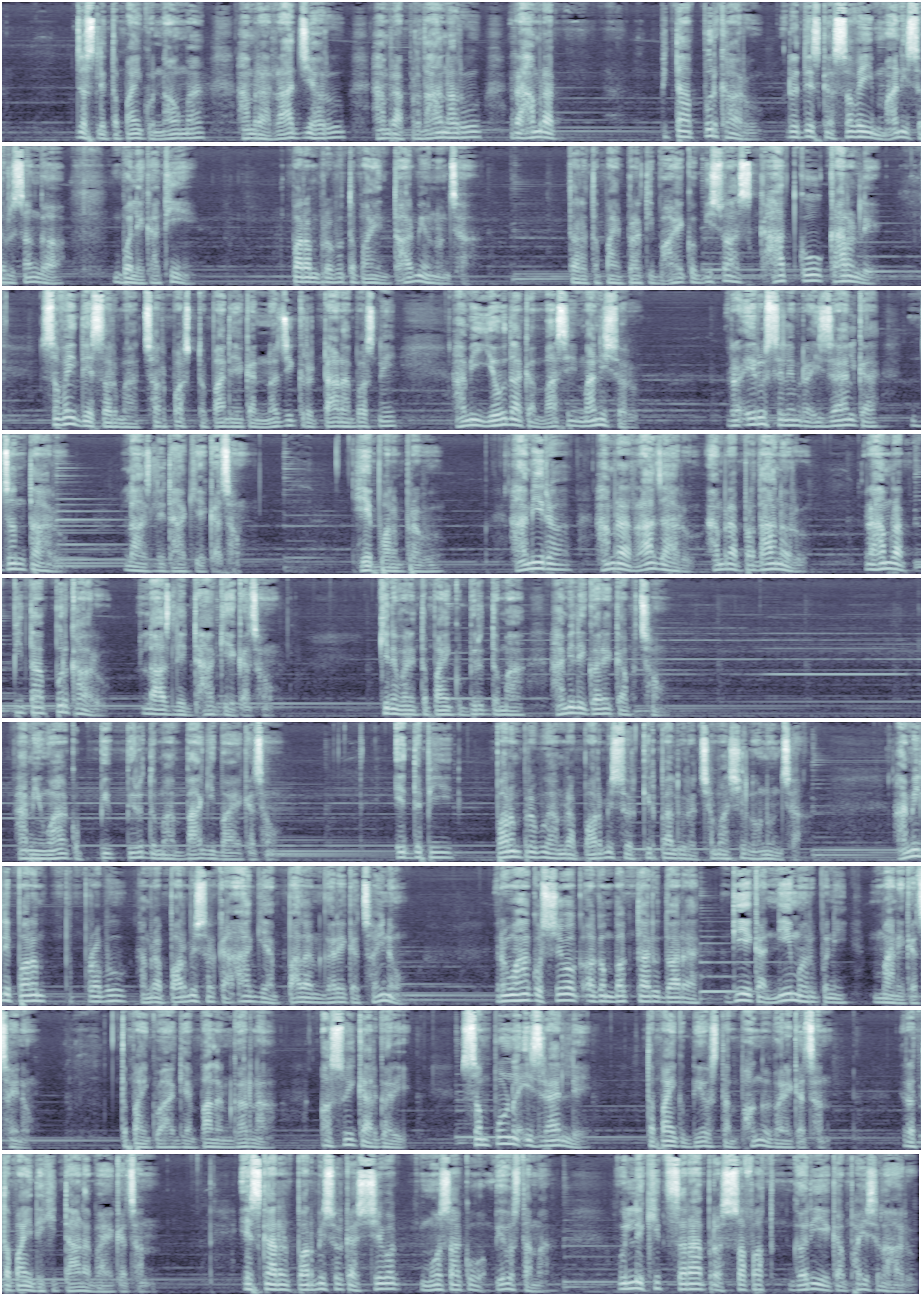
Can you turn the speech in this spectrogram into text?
जसले तपाईँको नाउँमा हाम्रा राज्यहरू हाम्रा प्रधानहरू र हाम्रा पिता पुर्खाहरू र देशका सबै मानिसहरूसँग बोलेका थिए। परमप्रभु तपाईँ धर्मी हुनुहुन्छ तर तपाईँप्रति भएको विश्वासघातको कारणले सबै देशहरूमा छरपष्ट पारिएका नजिक र टाढा बस्ने हामी यहुदाका बासे मानिसहरू र एरुसलेम र इजरायलका जनताहरू लाजले ढाकिएका छौँ। हे परमप्रभु हामी र हाम्रा राजाहरू हाम्रा प्रधानहरू र हाम्रा पिता पुर्खाहरू लाजले ढाकिएका छौँ। किनभने तपाईँको विरुद्धमा हामीले गरेका छौँ। हामी उहाँको विरुद्धमा बागी भएका छौँ। यद्यपि परमप्रभु हाम्रा परमेश्वर कृपालु र क्षमाशील हुनुहुन्छ। हामीले परम प्रभु हाम्रा परमेश्वरका आज्ञा पालन गरेका छैनौँ र उहाँको सेवक अगमवक्ताहरूद्वारा दिएका नियमहरू पनि मानेका छैनौँ। तपाईँको आज्ञा पालन गर्न अस्वीकार गरी सम्पूर्ण इजरायलले तपाईँको व्यवस्था भङ्ग गरेका छन् र तपाईँदेखि टाढा भएका छन्। यसकारण परमेश्वरका सेवक मोसाको व्यवस्थामा उल्लेखित शराब र शपथ गरिएका फैसलाहरू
